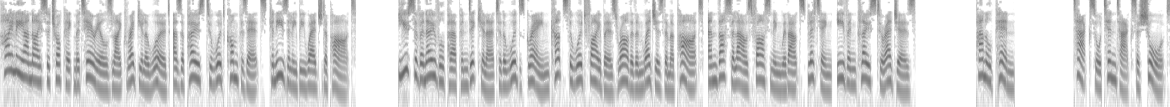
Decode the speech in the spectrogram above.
Highly anisotropic materials like regular wood as opposed to wood composites can easily be wedged apart. Use of an oval perpendicular to the wood's grain cuts the wood fibers rather than wedges them apart, and thus allows fastening without splitting, even close to edges. Panel pin Tacks or tin tacks are short,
